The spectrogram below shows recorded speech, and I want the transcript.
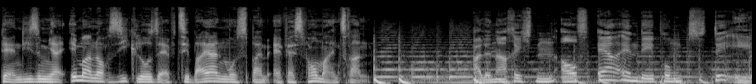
Der in diesem Jahr immer noch sieglose FC Bayern muss beim FSV Mainz ran. Alle Nachrichten auf rnd.de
